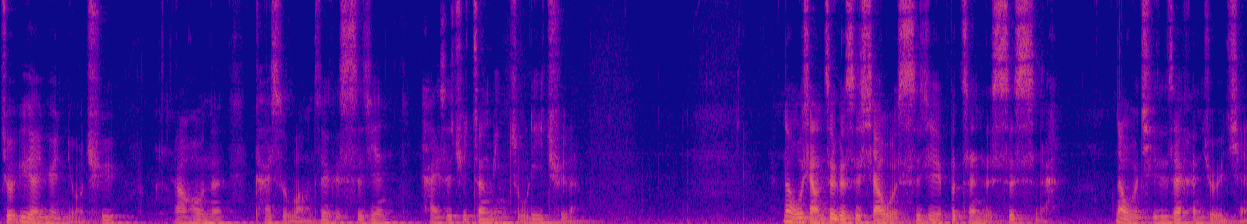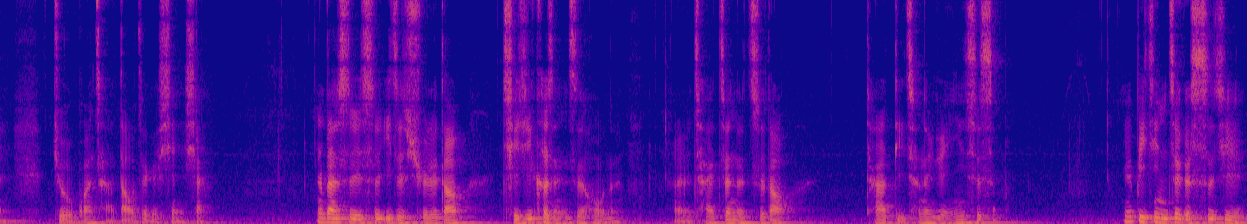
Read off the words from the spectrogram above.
就越来越扭曲，然后呢，开始往这个世间还是去争名逐利去了。那我想这个是小我世界不争的事实啊。那我其实在很久以前就观察到这个现象，那但是是一直学得到。奇迹课程之后呢，呃，才真的知道它底层的原因是什么。因为毕竟这个世界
